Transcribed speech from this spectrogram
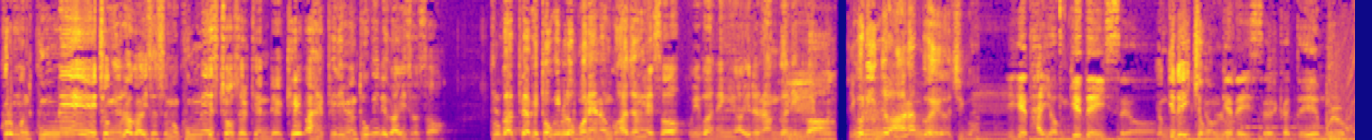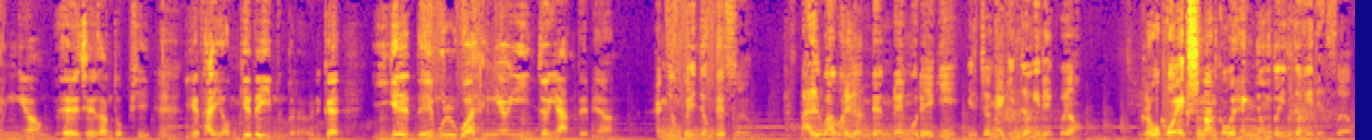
그러면 국내에 정유라가 있었으면 국내에서 줬을 텐데 걔가 해필이면 독일에 가 있어서 불가피하게 독일로 보내는 과정에서 위반 행위가 일어난 거니까 이걸 인정 안 한 거예요 지금. 이게 다 연계돼 있어요. 연계돼 있죠. 연계돼 있어요. 그러니까 뇌물 횡령, 해외 재산 도피 네. 이게 다 연계돼 있는 거라고. 그러니까 이게 뇌물과 횡령이 인정이 안 되면 횡령도 인정됐어요. 말과 관련된 뇌물액이 일정액 인정이 됐고요. 그리고 그 X만큼의 횡령도 인정이 됐어요.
